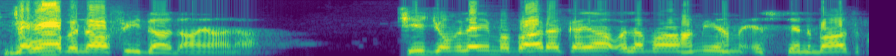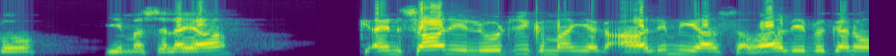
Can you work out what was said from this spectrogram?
جواب نافی داد آیانا۔ چی جملہ مبارک یا علماء، ہمیں ہم استنباد کو یہ مسئلہ یا کہ انسانی لوٹی کہ میں یک عالم یا سوالی بکنو،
